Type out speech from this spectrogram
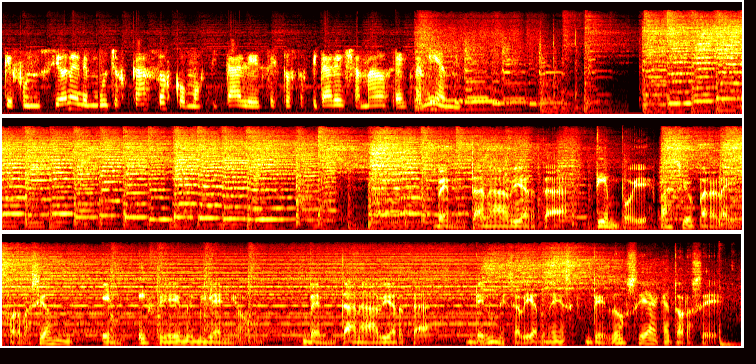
que funcionen en muchos casos como hospitales, estos hospitales llamados de aislamiento. Ventana abierta. Tiempo y espacio para la información en FM Milenio. Ventana abierta. De lunes a viernes de 12 a 14.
